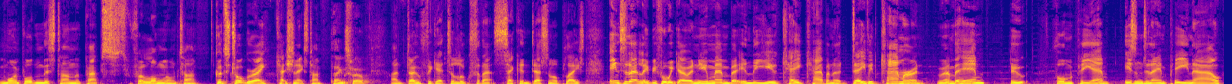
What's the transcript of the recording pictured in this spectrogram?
More important this time than perhaps for a long, long time. Good to talk, Ray. Catch you next time. Thanks, Phil. And don't forget to look for that second decimal place. Incidentally, before we go, a new member in the UK cabinet, David Cameron. Remember him? Who former PM, isn't an MP now,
